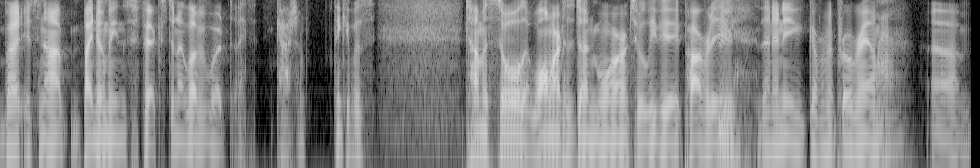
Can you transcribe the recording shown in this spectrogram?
but it's not by no means fixed. And I love what I, th- gosh, I think it was Thomas Sowell that Walmart has done more to alleviate poverty than any government program. Wow. Um,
